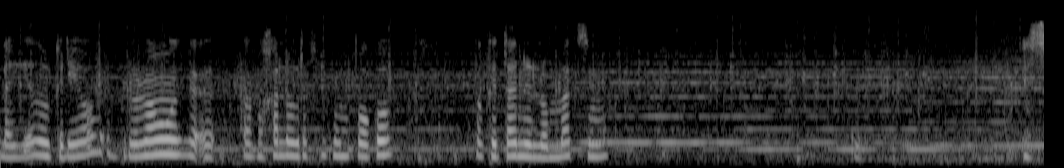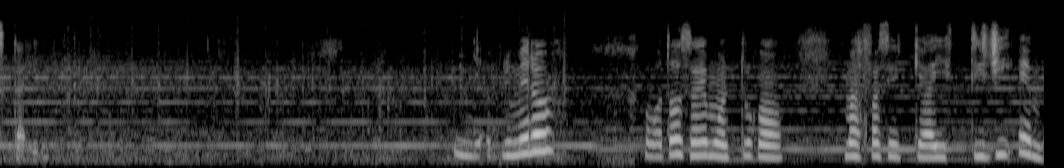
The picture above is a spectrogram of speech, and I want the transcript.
lagueado creo, pero vamos a bajar los gráficos un poco, porque están en lo máximo. Skyrim. Ya, primero, como todos sabemos, el truco más fácil que hay es TGM,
